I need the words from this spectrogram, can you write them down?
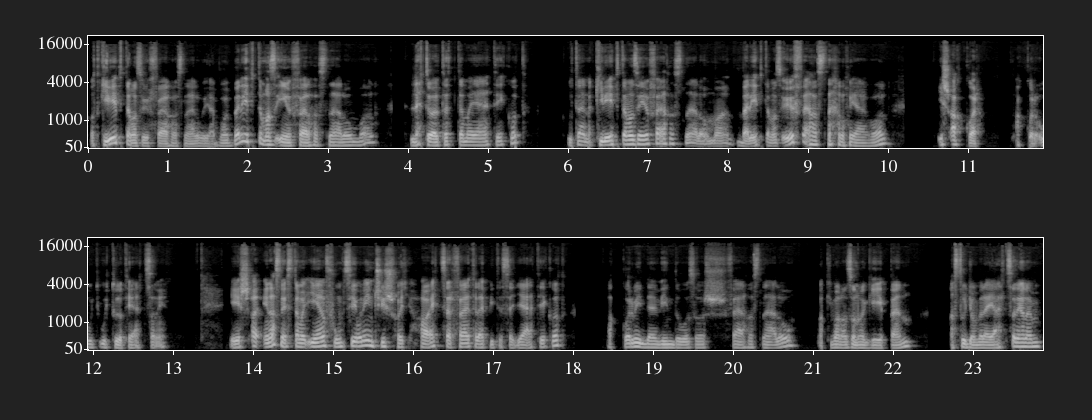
ott kiléptem az ő felhasználójából, beléptem az én felhasználómmal, letöltöttem a játékot, utána kiléptem az én felhasználómmal, beléptem az ő felhasználójával, és akkor, akkor úgy, úgy tudott játszani. És én azt néztem, hogy ilyen funkció nincs is, hogy ha egyszer feltelepítesz egy játékot, akkor minden Windowsos felhasználó, aki van azon a gépen, azt tudjon vele játszani, hanem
